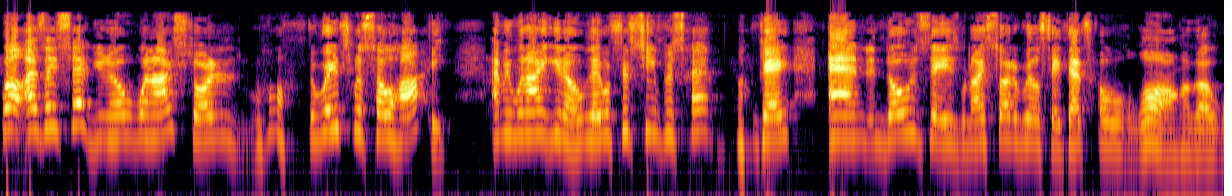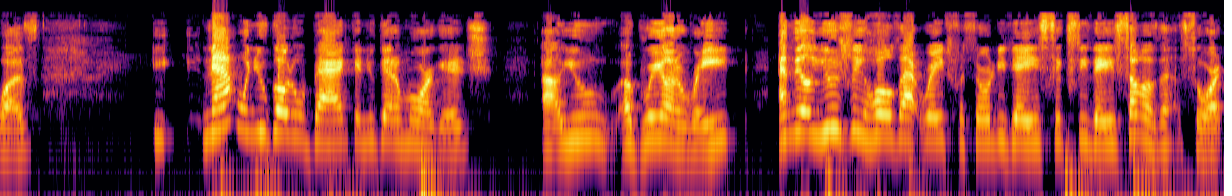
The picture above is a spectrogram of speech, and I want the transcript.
Well, as I said, you know, when I started, oh, the rates were so high. I mean, when I, you know, they were 15%, okay? And in those days, when I started real estate, that's how long ago it was. Now, when you go to a bank and you get a mortgage, uh, you agree on a rate, and they'll usually hold that rate for 30 days, 60 days, some of that sort.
